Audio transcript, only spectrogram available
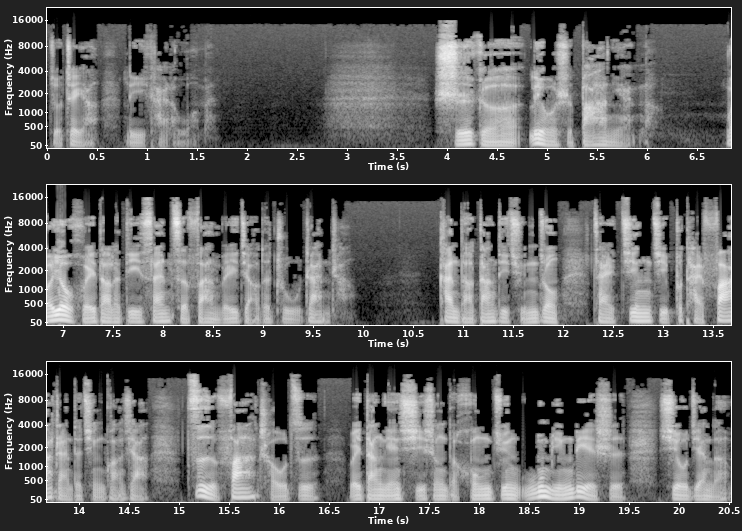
就这样离开了我们。时隔六十八年了，我又回到了第三次反围剿的主战场，看到当地群众在经济不太发展的情况下自发筹资。为当年牺牲的红军无名烈士修建了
